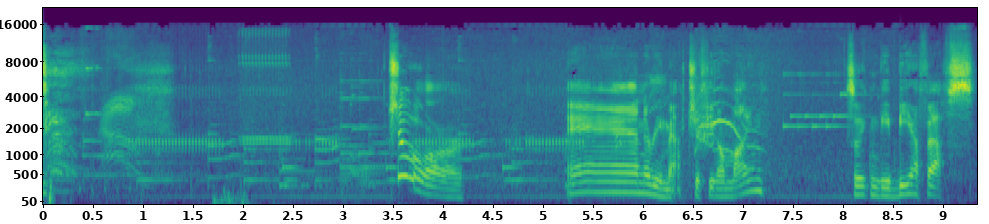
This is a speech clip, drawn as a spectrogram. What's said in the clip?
sure! And a rematch, if you don't mind. So we can be BFFs.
